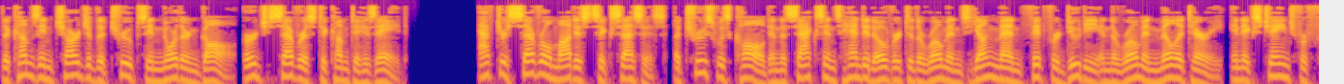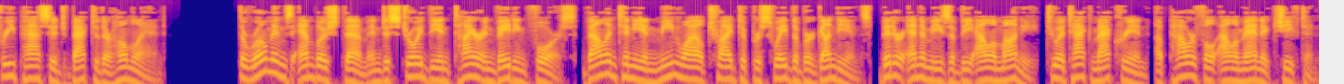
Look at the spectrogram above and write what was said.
the comes in charge of the troops in northern Gaul, urged Severus to come to his aid. After several modest successes, a truce was called and the Saxons handed over to the Romans young men fit for duty in the Roman military, in exchange for free passage back to their homeland. The Romans ambushed them and destroyed the entire invading force. Valentinian meanwhile tried to persuade the Burgundians, bitter enemies of the Alemanni, to attack Macrian, a powerful Alemannic chieftain.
